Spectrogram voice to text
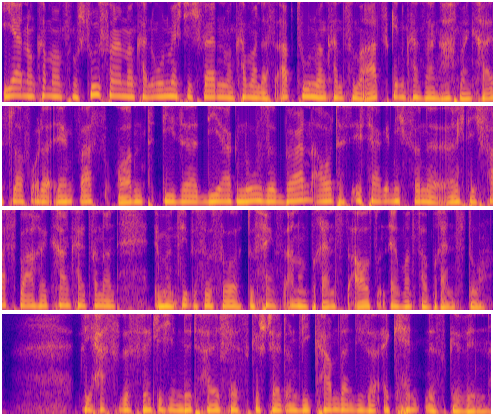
Ja, nun kann man vom Stuhl fallen, man kann ohnmächtig werden, man kann man das abtun, man kann zum Arzt gehen kann sagen, ach, mein Kreislauf oder irgendwas. Und diese Diagnose Burnout, das ist ja nicht so eine richtig fassbare Krankheit, sondern im Prinzip ist es so, du fängst an und brennst aus und irgendwann verbrennst du. Wie hast du das wirklich im Detail festgestellt und wie kam dann dieser Erkenntnisgewinn?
